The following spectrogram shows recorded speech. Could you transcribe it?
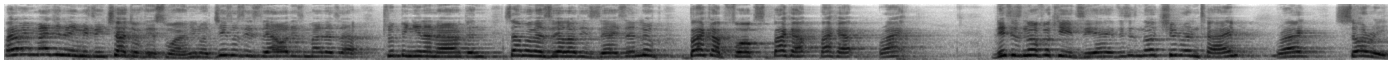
But I'm imagining him is in charge of this one. You know, Jesus is there, all these mothers are trooping in and out, and Simon the Zealot is there. He said, Look, back up, folks, back up, back up, right? This is not for kids here. This is not children time, right? Sorry,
